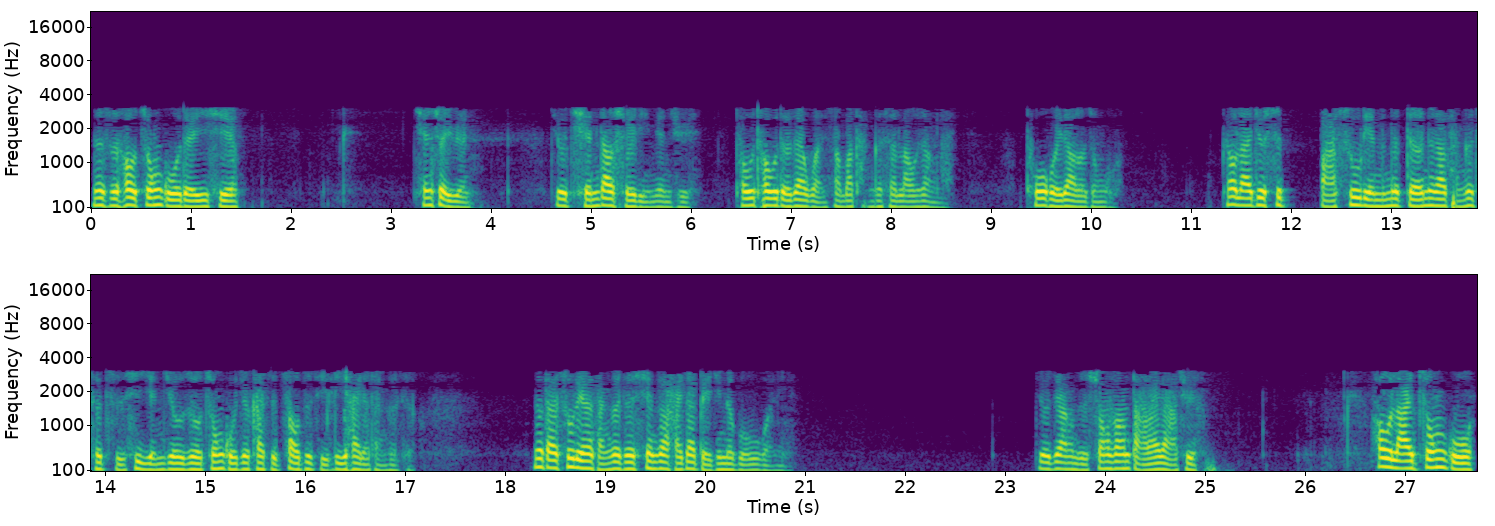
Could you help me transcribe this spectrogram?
那时候，中国的一些潜水员就潜到水里面去，偷偷的在晚上把坦克车捞上来，拖回到了中国。后来就是把苏联的那的那台坦克车仔细研究之后，中国就开始造自己厉害的坦克车。那台苏联的坦克车现在还在北京的博物馆里。就这样子，双方打来打去，后来中国。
